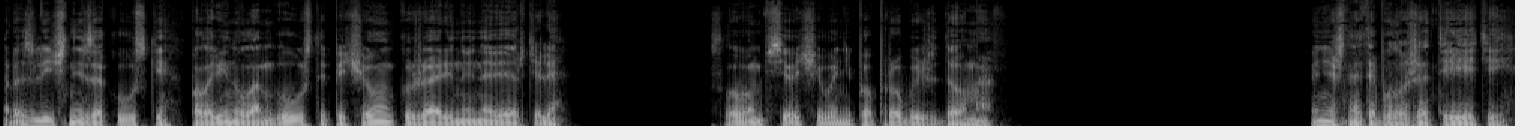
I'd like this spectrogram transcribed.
Различные закуски, половину лангуста, печенку, жареную на вертеле. Словом, все, чего не попробуешь дома. Конечно, это был уже третий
